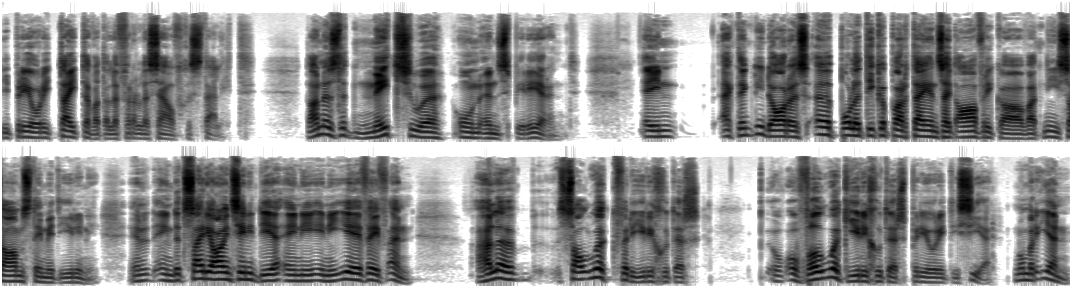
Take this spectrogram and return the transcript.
die prioriteite wat hulle vir hulle self gestel het. Dan is dit net so oninspirerend. En ek dink nie daar is 'n politieke party in Suid-Afrika wat nie saamstem met hierdie nie. En en dit sê die ANC en die en die en die EFF in. Hulle sal ook vir hierdie goeters of, of wil ook hierdie goeters prioritiseer. Nommer 1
